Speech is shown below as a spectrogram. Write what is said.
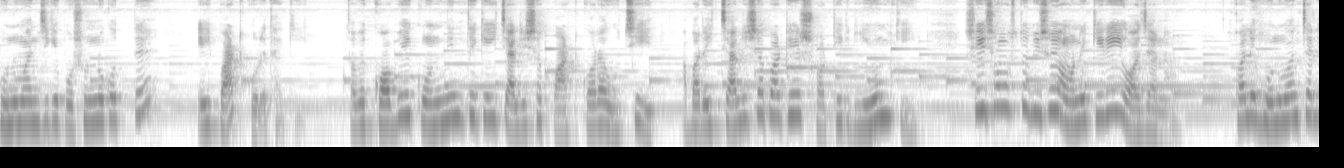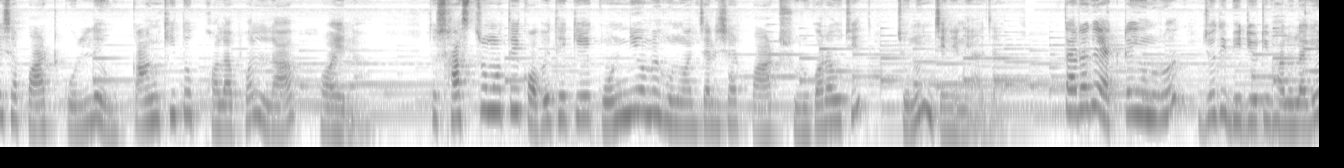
হনুমানজিকে প্রসন্ন করতে এই পাঠ করে থাকি। তবে কবে, কোন দিন থেকে এই চালিসা পাঠ করা উচিত, আবার এই চালিসা পাঠের সঠিক নিয়ম কি, সেই সমস্ত বিষয় অনেকেরই অজানা। ফলে হনুমান চালিসা পাঠ করলেও কাঙ্ক্ষিত ফলাফল লাভ হয় না। তো শাস্ত্র মতে কবে থেকে কোন নিয়মে হনুমান চালিসার পাঠ শুরু করা উচিত? চলুন জেনে নেওয়া যাক। তার আগে একটাই অনুরোধ, যদি ভিডিওটি ভালো লাগে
